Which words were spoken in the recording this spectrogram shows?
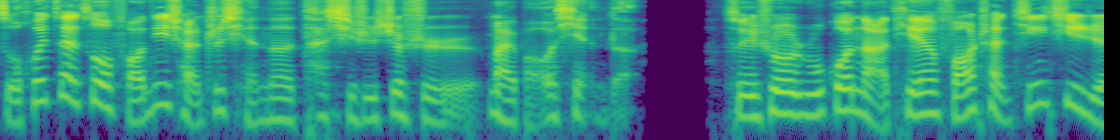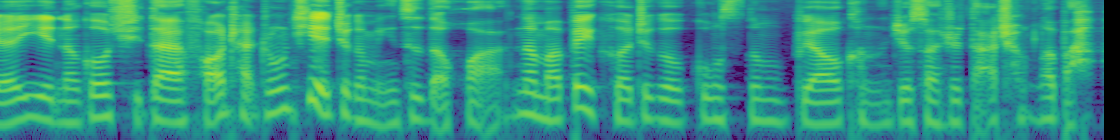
左晖在做房地产之前呢，他其实就是卖保险的。所以说，如果哪天房产经纪人也能够取代房产中介这个名字的话，那么贝壳这个公司的目标可能就算是达成了吧。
